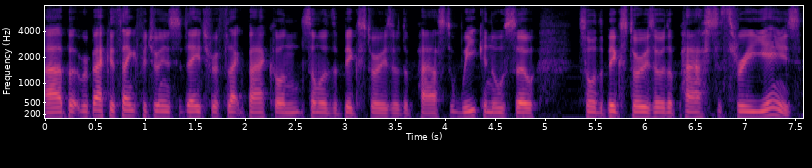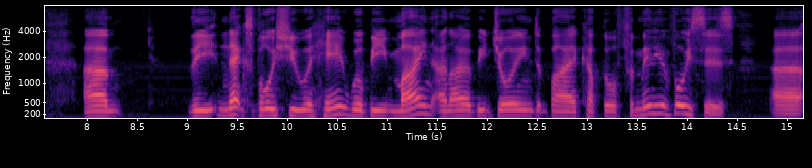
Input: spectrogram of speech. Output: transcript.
Uh, but Rebecca, thank you for joining us today to reflect back on some of the big stories of the past week and also some of the big stories over the past three years. Um, the next voice you will hear will be mine, and I will be joined by a couple of familiar voices uh,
